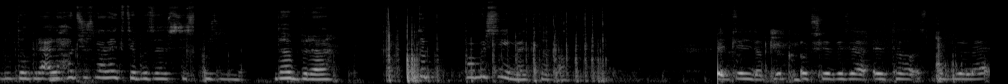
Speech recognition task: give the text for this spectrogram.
No dobra, ale chodź już na lekcję, bo zaraz się spóźnimy. Dobra. Potem pomyślimy, kto to. Dzień dobry, oczywiście to spóźnione,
